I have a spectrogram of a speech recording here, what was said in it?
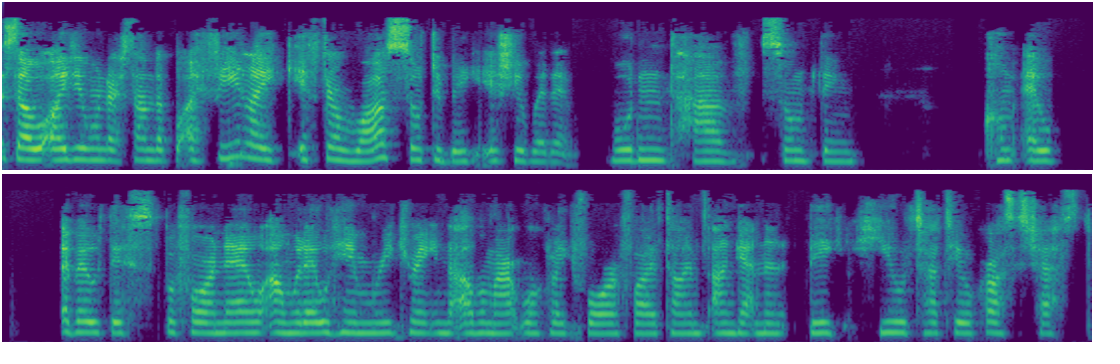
so I do understand that, but I feel like if there was such a big issue with it, wouldn't have something come out about this before now and without him recreating the album artwork like four or five times and getting a big huge tattoo across his chest.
